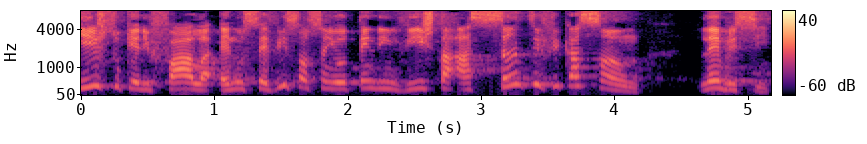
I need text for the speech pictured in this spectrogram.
Isto que ele fala é no serviço ao Senhor, tendo em vista a santificação. Lembre-se,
